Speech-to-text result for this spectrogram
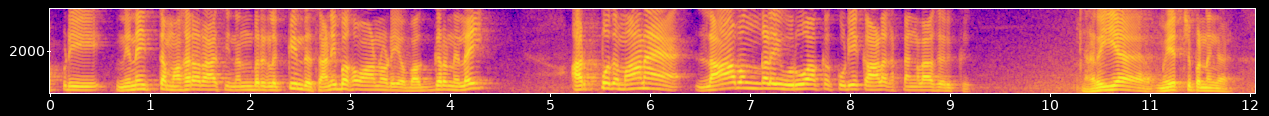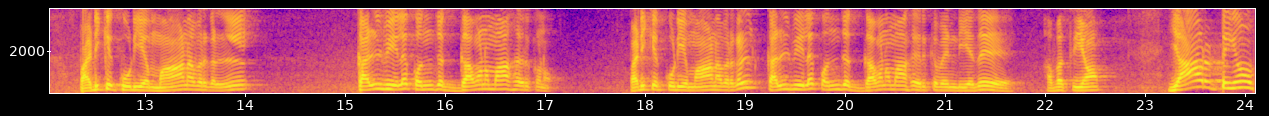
அப்படி நினைத்த மகர ராசி நண்பர்களுக்கு இந்த சனி பகவானுடைய வக்ர நிலை அற்புதமான லாபங்களை உருவாக்கக்கூடிய காலகட்டங்களாக இருக்குது நிறைய முயற்சி பண்ணுங்க. படிக்கக்கூடிய மாணவர்கள் கல்வியில் கொஞ்சம் கவனமாக இருக்கணும். படிக்கக்கூடிய மாணவர்கள் கல்வியில் கொஞ்சம் கவனமாக இருக்க வேண்டியது அவசியம். யார்கிட்டையும்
